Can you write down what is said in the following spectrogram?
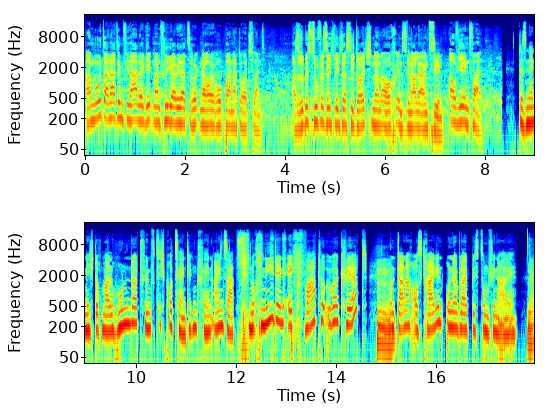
Am Montag nach dem Finale geht mein Flieger wieder zurück nach Europa, nach Deutschland. Also du bist zuversichtlich, dass die Deutschen dann auch ins Finale einziehen? Auf jeden Fall. Das nenne ich doch mal 150-prozentigen Fan-Einsatz. Noch nie den Äquator überquert Hm. und dann nach Australien und er bleibt bis zum Finale. Ja.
